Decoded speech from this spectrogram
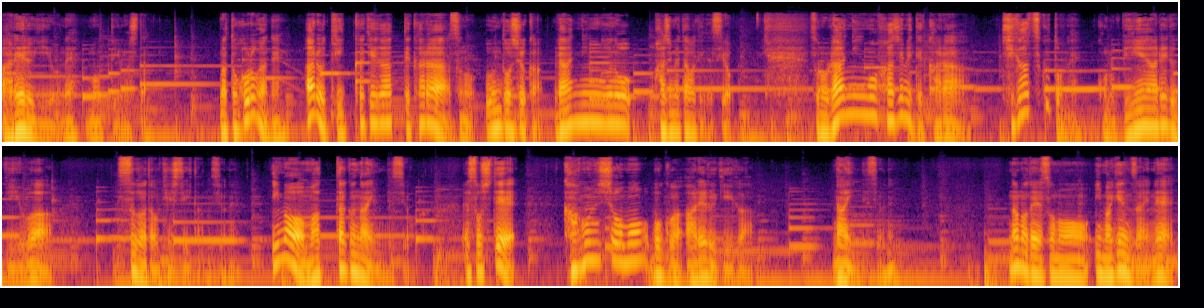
アレルギーをね持っていました。まあ、ところがねあるきっかけがあってからその運動習慣ランニングを始めたわけですよ。そのランニングを始めてから気が付くとねこの鼻炎アレルギーは姿を消していたんですよね。今は全くないんですよ。そして花粉症も僕はアレルギーがないんですよね。なのでその今現在ね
